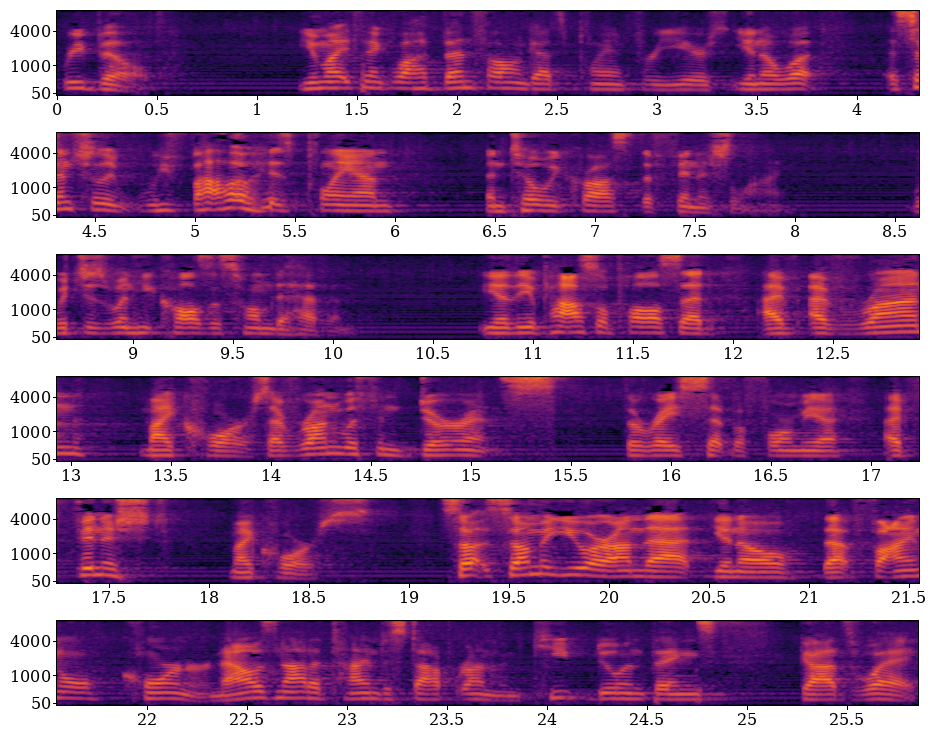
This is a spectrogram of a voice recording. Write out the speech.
rebuild. You might think, well, I've been following God's plan for years. You know what? Essentially, we follow his plan until we cross the finish line, which is when he calls us home to heaven. You know, the Apostle Paul said, I've, I've run my course, I've run with endurance the race set before me, I've finished my course. So, some of you are on that, you know, that final corner. Now is not a time to stop running. Keep doing things God's way.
